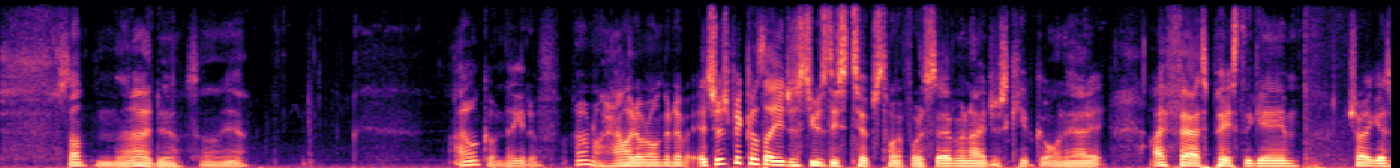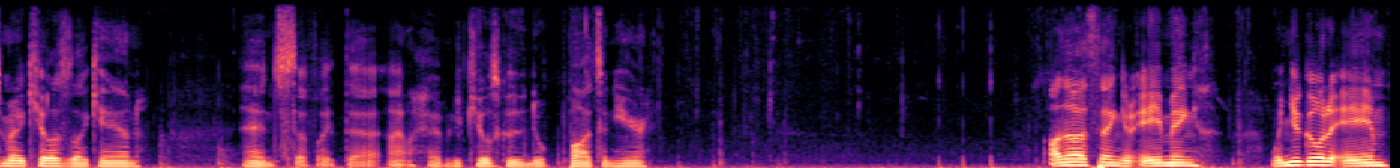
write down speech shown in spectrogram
something that I do. So, yeah. I don't go negative. I don't know how I don't go negative. It's just because I just use these tips 24-7. I just keep going at it. I fast-pace the game. Try to get as many kills as I can and stuff like that. I don't have any kills because there's no bots in here. Another thing, you're aiming. When you go to aim,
